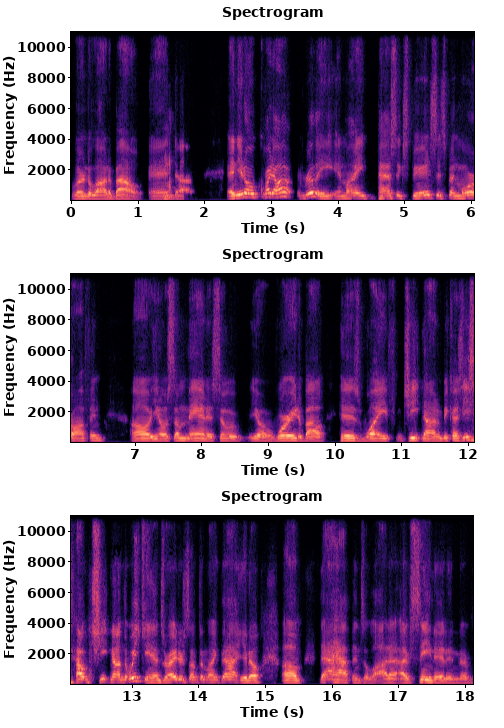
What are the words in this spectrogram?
learned a lot about, and yeah. uh, and you know, quite often, really in my past experience, it's been more often oh, you know, some man is so, you know, worried about his wife cheating on him because he's out cheating on the weekends, right? Or something like that, you know. Um, that happens a lot. I, have seen it and I've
